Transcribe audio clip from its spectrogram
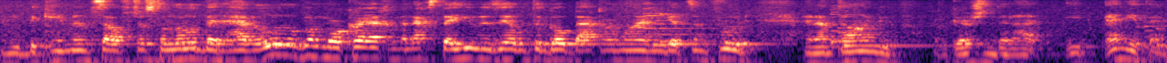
and he became himself just a little bit, had a little bit more koyach, and the next day he was able to go back online and get some food. And I'm telling you, Gershon did not eat anything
